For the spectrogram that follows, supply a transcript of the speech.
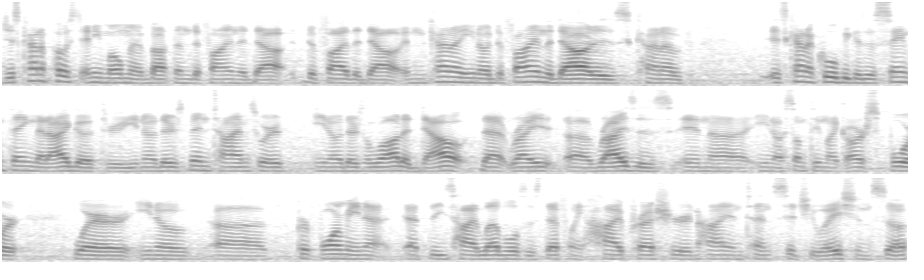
just kind of post any moment about them defying the doubt, defy the doubt, and kind of you know defying the doubt is kind of it's kind of cool because the same thing that I go through. You know, there's been times where you know there's a lot of doubt that ri- uh, rises in uh, you know something like our sport, where you know uh, performing at, at these high levels is definitely high pressure and high intense situations. So,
